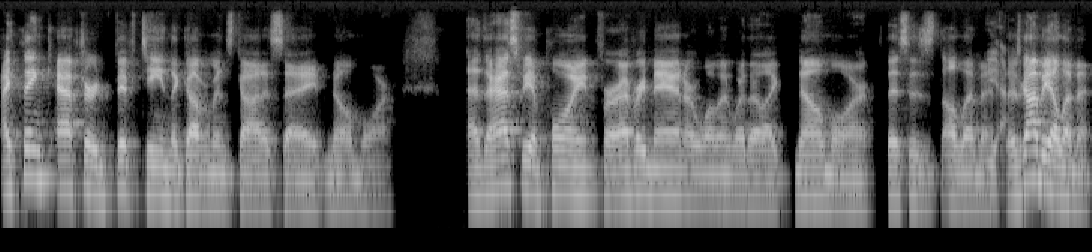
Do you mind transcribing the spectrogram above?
i think after 15 the government's got to say no more and there has to be a point for every man or woman where they're like no more this is a limit Yeah. there's got to be a limit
